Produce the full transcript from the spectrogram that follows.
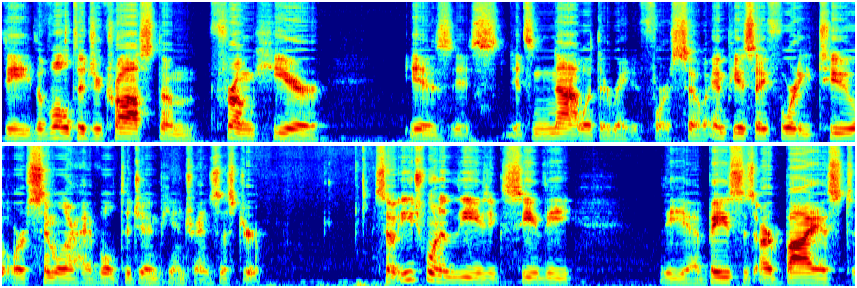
The the voltage across them from here is is it's not what they're rated for. So MPSA 42 or similar high voltage NPN transistor. So each one of these, you can see the the uh, bases are biased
